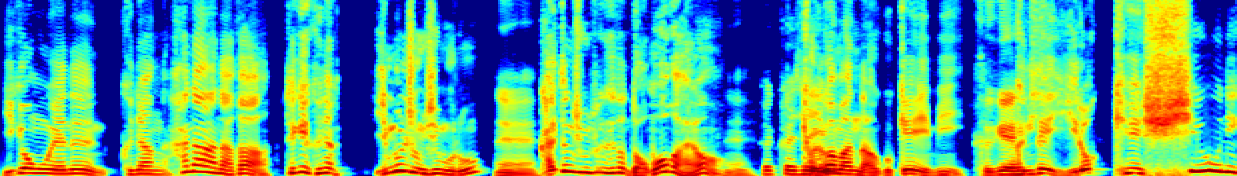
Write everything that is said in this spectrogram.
이 경우에는 그냥 하나하나가 되게 그냥 인물 중심으로 네. 갈등 중심에서 넘어가요. 네. 그러니까 결과만 나오고 게임이 그게 근데 이렇게 쉬우니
